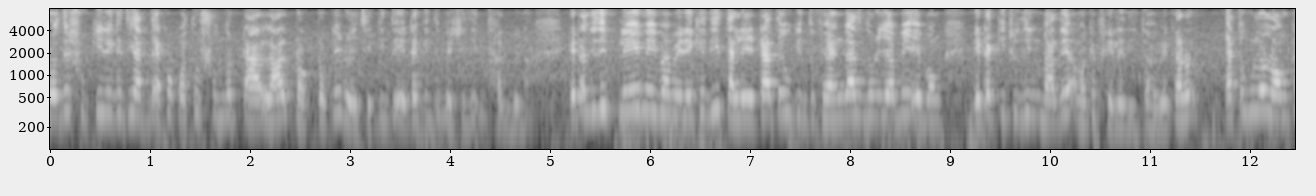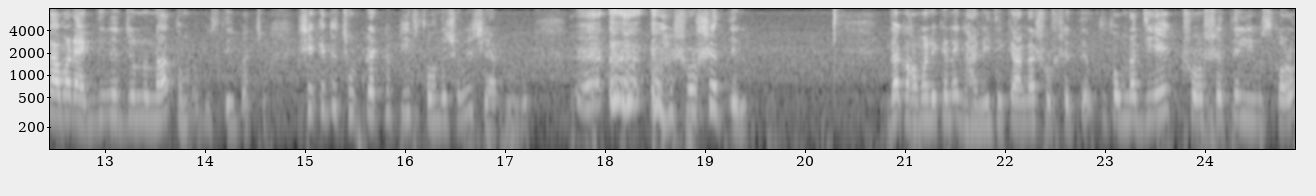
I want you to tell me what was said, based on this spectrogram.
রোদে শুকিয়ে রেখেছি আর দেখো কত সুন্দর লাল টকটকে রয়েছে, কিন্তু এটা কিন্তু বেশি দিন থাকবে না। এটা যদি প্লেন এইভাবে রেখে দিই, তাহলে এটাতেও কিন্তু ফ্যাঙ্গাস ধরে যাবে এবং এটা কিছুদিন বাদে আমাকে ফেলে দিতে হবে। কারণ এতগুলো লঙ্কা আমার একদিনের জন্য না, তোমরা বুঝতেই পারছ। সেক্ষেত্রে ছোট্ট একটা টিপস তোমাদের সঙ্গে শেয়ার করব। সর্ষের তেল। দেখো, আমার এখানে ঘানি থেকে আনা সর্ষের তেল। তো তোমরা যে সর্ষের তেল ইউজ করো,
